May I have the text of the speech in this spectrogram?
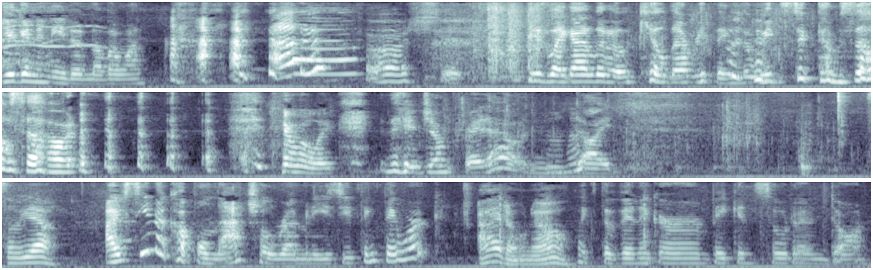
you're gonna need another one. oh shit! He's like, I literally killed everything. The weeds took themselves out. they were like, they jumped right out and Mhm. died. "So yeah, I've seen a couple natural remedies. You think they work? I don't know. Like the vinegar, baking soda, and Dawn.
